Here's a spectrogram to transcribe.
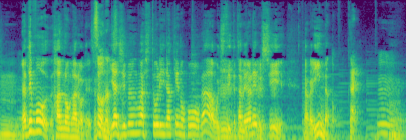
うん、いやでも反論があるわけですよね。そうなんですよ。いや自分は一人だけの方が落ち着いて食べられるし、なんかいいんだと、はい。うん、うん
